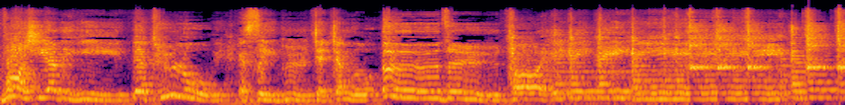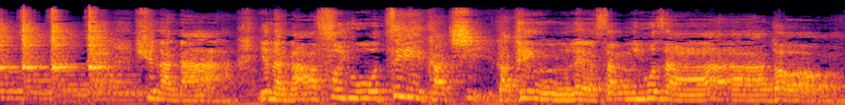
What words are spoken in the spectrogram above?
王小弟的吐露的，谁不即将如二柱台？徐奶奶，你奶奶富裕最客气，可听来生月热的，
